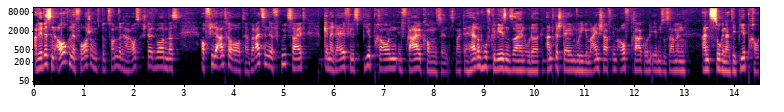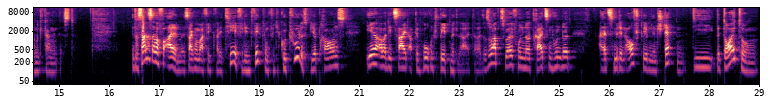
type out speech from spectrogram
Aber wir wissen auch, in der Forschung insbesondere herausgestellt worden, dass auch viele andere Orte bereits in der Frühzeit generell für das Bierbrauen in Frage gekommen sind. Es mag der Herrenhof gewesen sein oder andere Stellen, wo die Gemeinschaft im Auftrag oder eben zusammen ans sogenannte Bierbrauen gegangen ist. Interessant ist aber vor allem, sagen wir mal, für die Qualität, für die Entwicklung, für die Kultur des Bierbrauens eher aber die Zeit ab dem Hoch- und Spätmittelalter. Also so ab 1200, 1300, als mit den aufstrebenden Städten die Bedeutung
